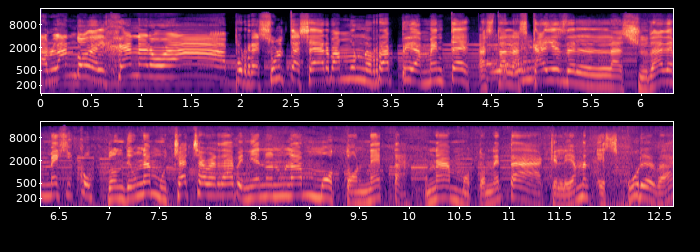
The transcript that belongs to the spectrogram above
Hablando del género Pues resulta ser, vámonos rápidamente hasta las calles de la Ciudad de México, donde una muchacha, ¿verdad? Venía en una motoneta, una motoneta que le llaman scooter, ¿verdad?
